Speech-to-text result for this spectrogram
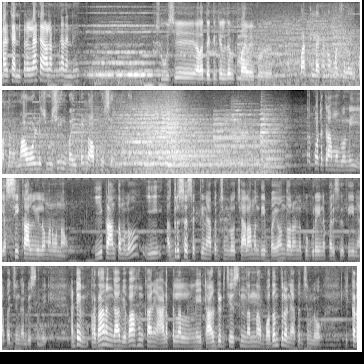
మరి కన్ని పిల్లలా కావాలంటుంది కదండి. చూసి అలా దగ్గరికి వెళ్ళేటప్పటికి మాయమైపోయాడు బట్టలు లేకుండా మనుషులు వెళ్ళిపోతున్నారండి మా వాళ్ళు చూసి ఇంక భయపడి లోపలికి వచ్చారనమాట కోట గ్రామంలోని ఎస్సీ కాలనీలో మనం ఉన్నాం. ఈ ప్రాంతంలో ఈ అదృశ్య శక్తి నేపథ్యంలో చాలామంది భయాందోళనకు గురైన పరిస్థితి నేపథ్యం కనిపిస్తుంది. అంటే ప్రధానంగా వివాహం కాని ఆడపిల్లలని టార్గెట్ చేస్తుందన్న వదంతుల నేపథ్యంలో ఇక్కడ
